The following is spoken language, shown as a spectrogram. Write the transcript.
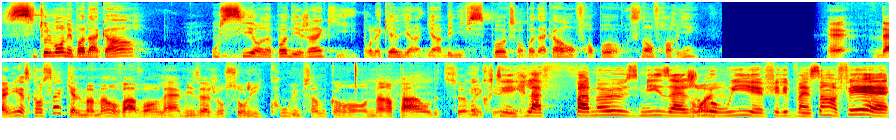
si tout le monde n'est pas d'accord ou si on n'a pas des gens qui, pour lesquels il n'en bénéficie pas, qui ne sont pas d'accord, on ne fera pas. Sinon, on ne fera rien. Euh, Danny, est-ce qu'on sait à quel moment on va avoir la mise à jour sur les coûts? Il me semble qu'on en parle de tout ça. Écoutez, la fameuse mise à jour, oui, euh, Philippe Vincent. En fait, euh,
